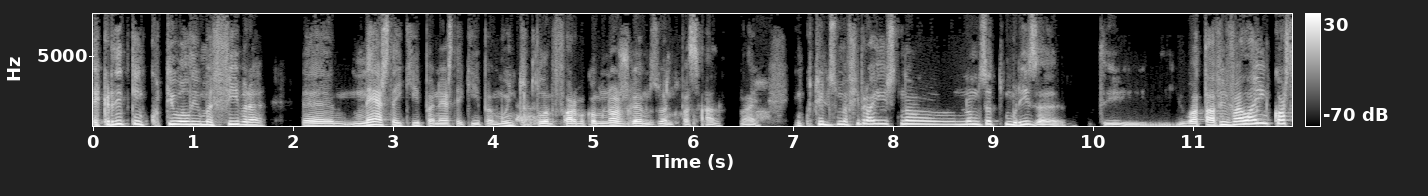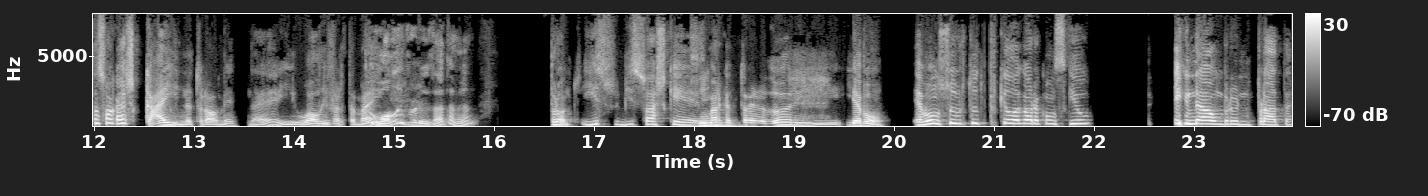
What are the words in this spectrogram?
acredito que incutiu ali uma fibra eh, nesta equipa, nesta equipa, muito pela forma como nós jogamos o ano passado, não é? Incutiu-lhes uma fibra e isto não, não nos atemoriza. E, e o Otávio vai lá e encosta só o gajo, cai naturalmente, não é? E o Oliver também. O Oliver, exatamente. Pronto, isso, isso acho que é Sim. marca do treinador e, e é bom. É bom sobretudo porque ele agora conseguiu. E não, Bruno Prata.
